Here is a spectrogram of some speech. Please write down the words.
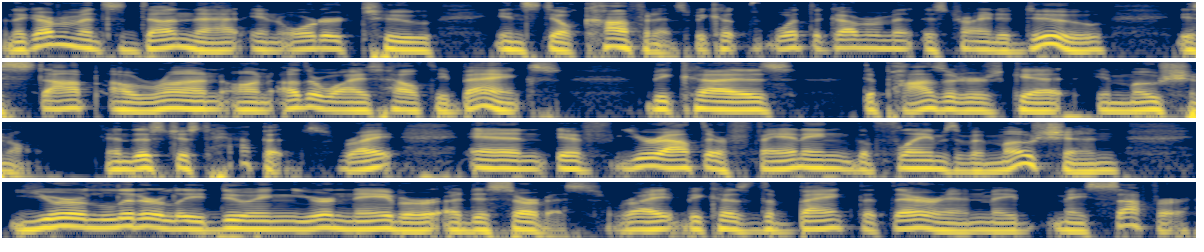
And the government's done that in order to instill confidence because what the government is trying to do is stop a run on otherwise healthy banks because depositors get emotional. And this just happens, right? And if you're out there fanning the flames of emotion, you're literally doing your neighbor a disservice, right? Because the bank that they're in may may suffer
